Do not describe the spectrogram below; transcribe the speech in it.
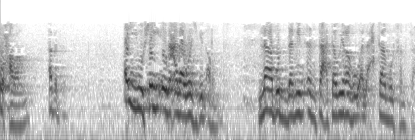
أو حرام أبدا. أي شيء على وجه الأرض لا بد من أن تعتوره الأحكام الخمسة.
